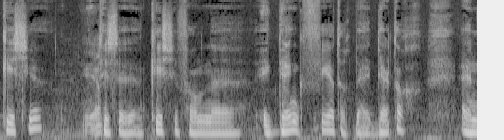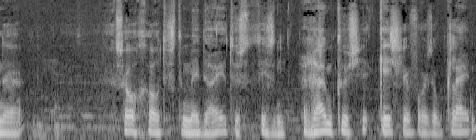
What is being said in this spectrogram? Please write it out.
kistje. Ja. Het is een kistje van, eh, ik denk 40 bij 30. En eh, zo groot is de medaille. Dus het is een ruim kistje, kistje voor zo'n klein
